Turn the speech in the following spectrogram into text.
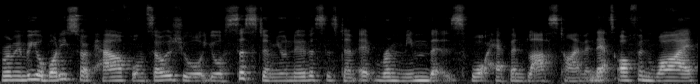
remember your body's so powerful and so is your your system your nervous system it remembers what happened last time and that's often why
